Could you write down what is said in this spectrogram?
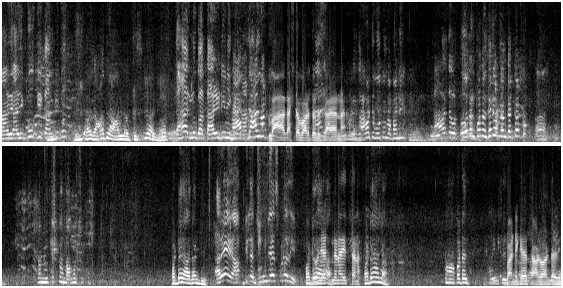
అది అది ఇంకోకి కంపికు అది రాదురా వాళ్ళ చెట్లు అది. నువ్వు ఆ తాడిటి నీకు నా కాలు పట్టుకో. బాగా రాబడితే పోతుందిరా బండి. పడ్డాయా దానికి? అరే ఇట్లా జూమ్ చేసుకున్నది చేస్తుంటేనే ఇస్తాను? పడ్డా అన్న? ఆ, పట్టేది బండికి అయితే తాడు పడ్డది.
